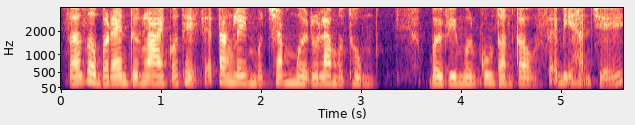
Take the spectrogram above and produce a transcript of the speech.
giá dầu Brent tương lai có thể sẽ tăng lên 110 đô la một thùng, bởi vì nguồn cung toàn cầu sẽ bị hạn chế.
